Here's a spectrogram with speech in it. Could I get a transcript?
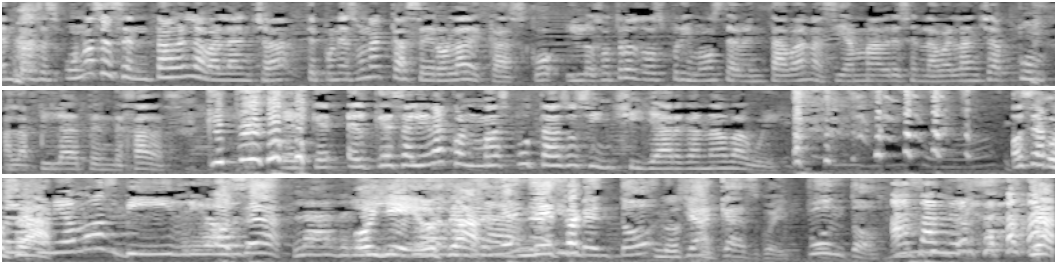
Entonces, uno se sentaba en la avalancha, te ponías una cacerola de casco y los otros dos primos te aventaban así a madres en la avalancha, pum, a la pila de pendejadas. ¿Qué pedo? El que, el que saliera con más putazos sin chillar ganaba, güey. O sea, O pero sea- poníamos vidrios, O sea, ladrillos. Oye, o sea, neta- inventó No sé. yacas, güey. Punto. Ándale. Ya.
